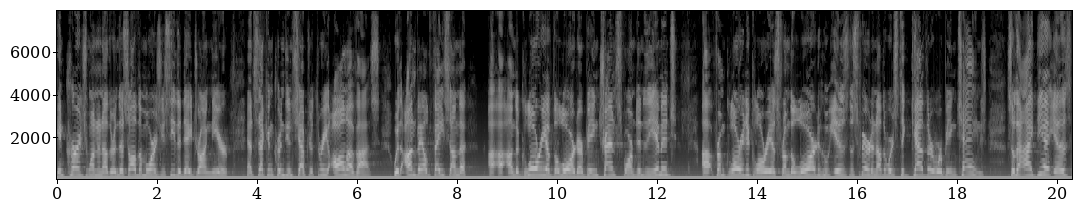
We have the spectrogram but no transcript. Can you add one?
encourage one another, and this all the more as you see the day drawing near. And Second Corinthians chapter 3, all of us with unveiled face on the uh, uh, on the glory of the Lord are being transformed into the image uh, from glory to glory as from the Lord who is the Spirit. In other words, together we're being changed. So the idea is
